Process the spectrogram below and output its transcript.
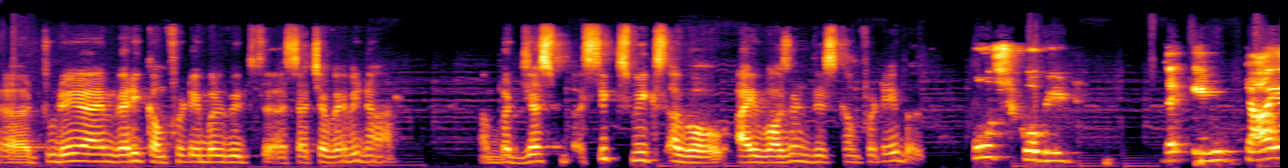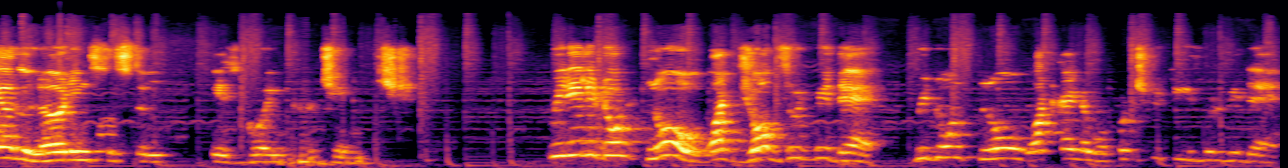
uh, today I am very comfortable with uh, such a webinar, Uh, but just six weeks ago I wasn't this comfortable. Post COVID, the entire learning system is going to change. We really don't know what jobs will be there. We don't know what kind of opportunities will be there.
